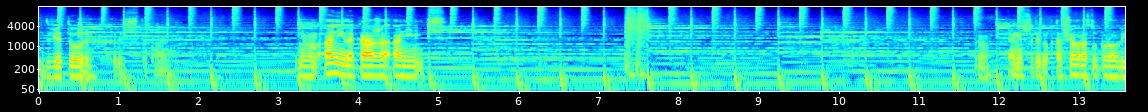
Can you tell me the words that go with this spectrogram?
Dwie tury, Chryste Panie. Nie mam ani lekarza, ani nic. Ten jeszcze tego ptasiora tu porobi.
